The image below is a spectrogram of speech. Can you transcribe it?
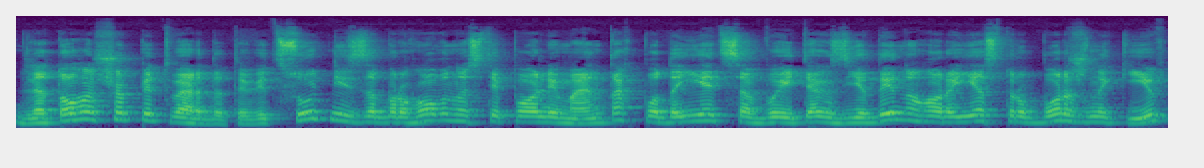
Для того, щоб підтвердити відсутність заборгованості по аліментах, подається витяг з єдиного реєстру боржників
